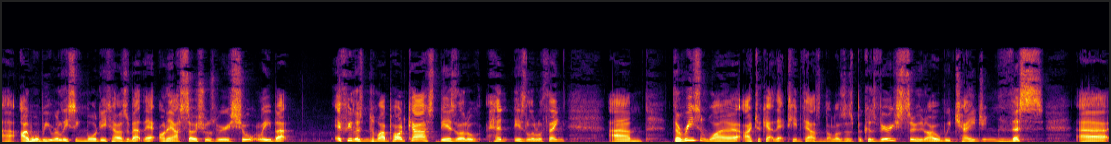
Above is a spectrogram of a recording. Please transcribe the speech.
Uh, I will be releasing more details about that on our socials very shortly, but if you listen to my podcast, there's a little hint, there's a little thing. Um, the reason why I took out that $10,000 is because very soon I will be changing this uh,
